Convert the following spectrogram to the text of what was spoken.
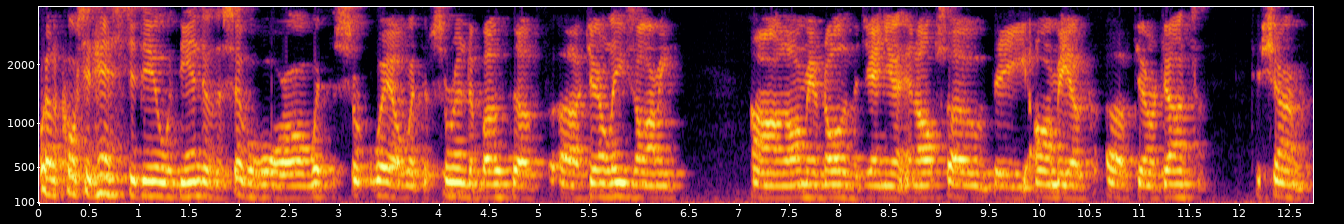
Well, of course, it has to deal with the end of the Civil War, or with the well, with the surrender both of uh, General Lee's army, uh, the Army of Northern Virginia, and also the army of, of General Johnston to Sherman.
